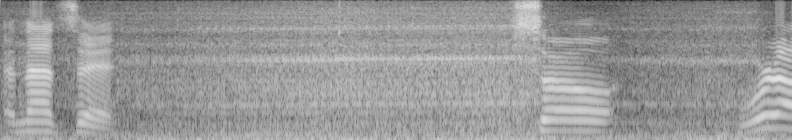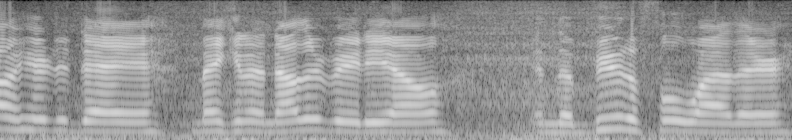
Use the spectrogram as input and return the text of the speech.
and that's it. So we're out here today making another video in the beautiful weather.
